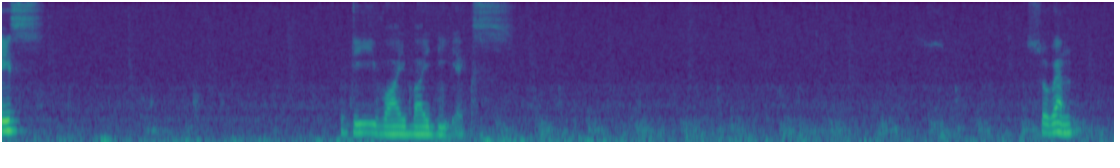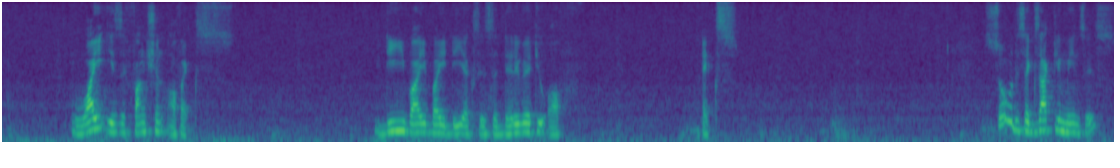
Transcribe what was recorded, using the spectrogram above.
is dy by dx? So when y is a function of x dy by dx is the derivative of x. So this exactly means is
